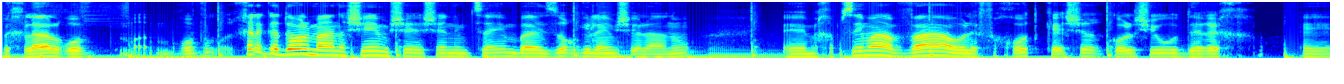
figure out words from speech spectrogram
בכלל, רוב, רוב, חלק גדול מהאנשים ש, שנמצאים באזור גילאים שלנו, מחפשים אהבה או לפחות קשר כלשהו דרך אה,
